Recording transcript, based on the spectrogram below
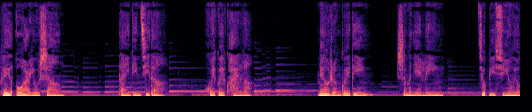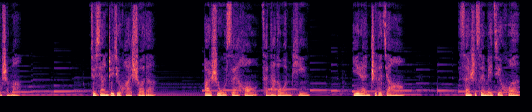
可以偶尔忧伤，但一定记得回归快乐。没有人规定什么年龄就必须拥有什么。就像这句话说的：“二十五岁后才拿到文凭。”依然值得骄傲。三十岁没结婚，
